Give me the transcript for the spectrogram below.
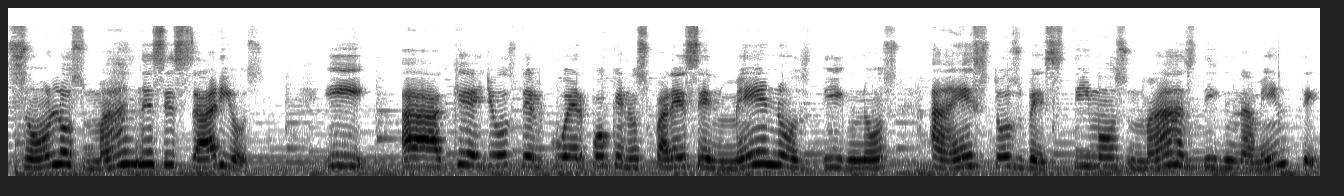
son los más necesarios. Y a aquellos del cuerpo que nos parecen menos dignos, a estos vestimos más dignamente.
